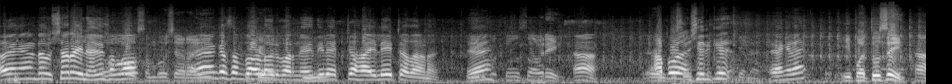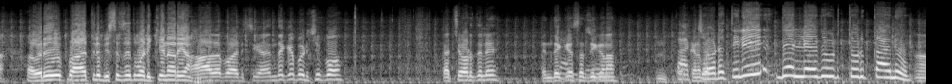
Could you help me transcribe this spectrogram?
അത് എങ്ങനെയുണ്ട് ഉഷാറായില്ലേ? അതിന് സംഭവം ഭയങ്കര സംഭവം പറഞ്ഞു. ഇതിൽ ഏറ്റവും ഹൈലൈറ്റ് അതാണ്. അപ്പൊ ശരിക്ക് എങ്ങനെ? ഈ പത്ത് ദിവസേ അവർ പ്രായത്തിൽ ബിസിനസ് ചെയ്ത് പഠിക്കണ അറിയാം. അതെ പഠിച്ചു. എന്തൊക്കെ പഠിച്ചിപ്പോ? കച്ചവടത്തിൽ എന്തൊക്കെയാ ശ്രദ്ധിക്കണം? കച്ചവടത്തിൽ ഇതെല്ലാം കൊടുക്കാനും. ആ.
